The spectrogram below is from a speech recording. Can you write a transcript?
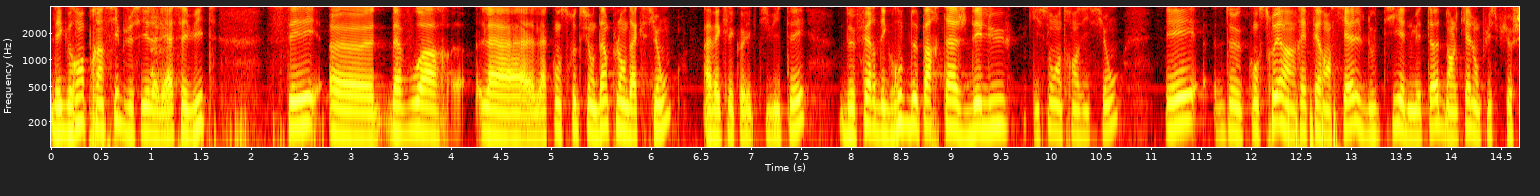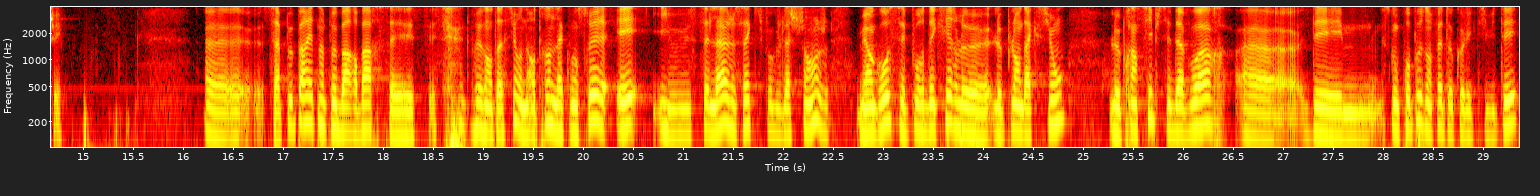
Les grands principes, je vais essayer d'aller assez vite, c'est d'avoir la, construction d'un plan d'action avec les collectivités, de faire des groupes de partage d'élus qui sont en transition et de construire un référentiel d'outils et de méthodes dans lequel on puisse piocher. Euh, ça peut paraître un peu barbare cette présentation, on est en train de la construire et celle-là je sais qu'il faut que je la change, mais en gros c'est pour décrire le, plan d'action. Le principe c'est d'avoir euh, des... Ce qu'on propose en fait aux collectivités,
